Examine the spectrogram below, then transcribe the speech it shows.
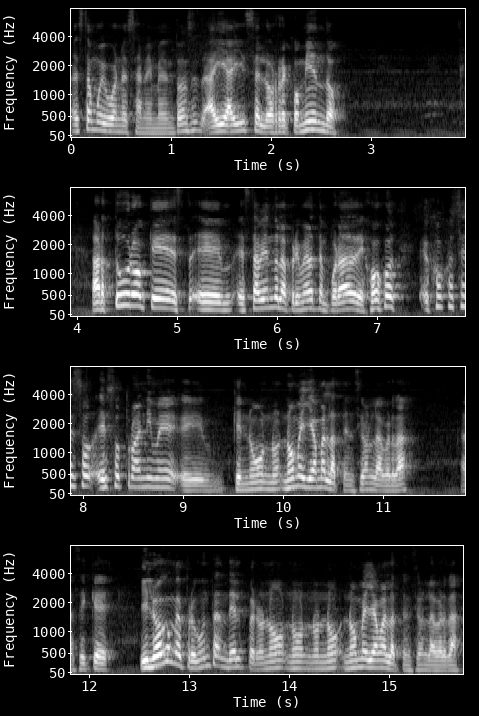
está muy bueno ese anime. Entonces ahí, ahí se los recomiendo. Arturo, que eh, está viendo la primera temporada de Jojos. Jojos es, es otro anime que no, no, me llama la atención, la verdad. Así que. Y luego me preguntan de él, pero no, no, no, no, no me llama la atención, la verdad.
